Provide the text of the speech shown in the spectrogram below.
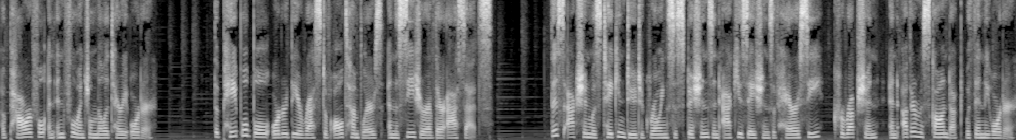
a powerful and influential military order the papal bull ordered the arrest of all Templars and the seizure of their assets. This action was taken due to growing suspicions and accusations of heresy, corruption, and other misconduct within the order.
